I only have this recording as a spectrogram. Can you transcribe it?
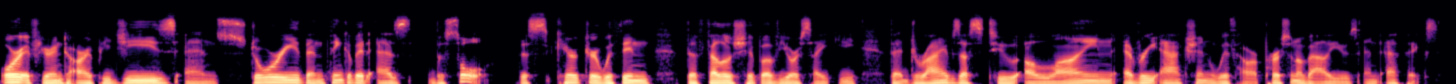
Or if you're into RPGs and story, then think of it as the soul this character within the fellowship of your psyche that drives us to align every action with our personal values and ethics.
